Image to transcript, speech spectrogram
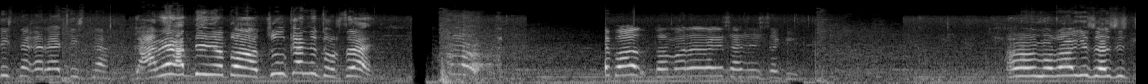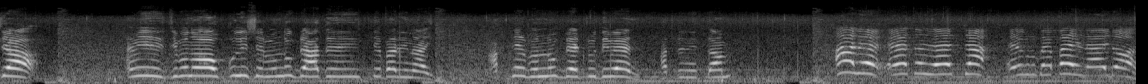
দিস না দিস না গাড়ে হাত তো ধরছে? বল তোর মরার আগে শেষ হয়েছে কি? আমার আমি জীবনে পুলিশের বন্দুকটা হাতে নিতে পারি নাই। আপনার বন্দুকটা একটু দিবেন হাতে নিতাম। আরে এত লেটটা এগুলো ব্যাপারই নাই ধর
